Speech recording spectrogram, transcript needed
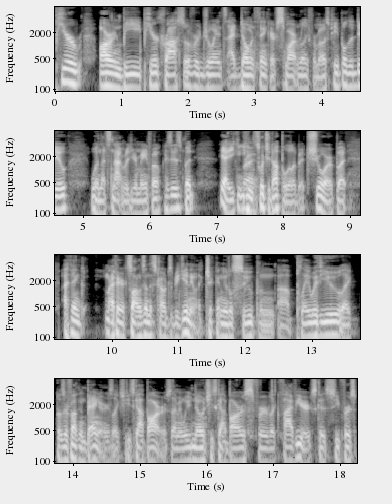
Pure R and B, pure crossover joints, I don't think are smart really for most people to do when that's not what your main focus is. But yeah, you can you Right. can switch it up a little bit, sure. But I think my favorite songs in this chart at the beginning, like Chicken Noodle Soup and uh, Play With You, like those are fucking bangers. Like she's got bars. I mean, we've known she's got bars for like five years because she first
